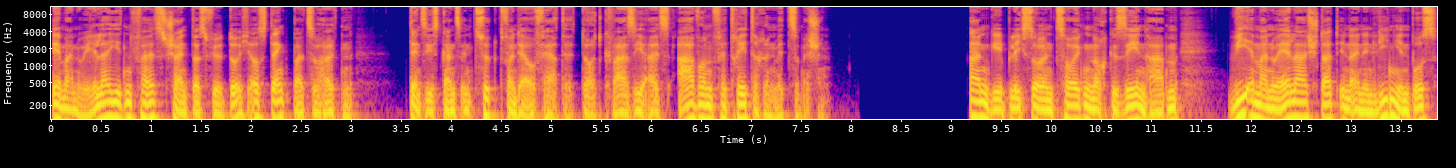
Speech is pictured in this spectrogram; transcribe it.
Emanuela jedenfalls scheint das für durchaus denkbar zu halten – denn sie ist ganz entzückt von der Offerte, dort quasi als Avon-Vertreterin mitzumischen. Angeblich sollen Zeugen noch gesehen haben, wie Emanuela statt in einen Linienbus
